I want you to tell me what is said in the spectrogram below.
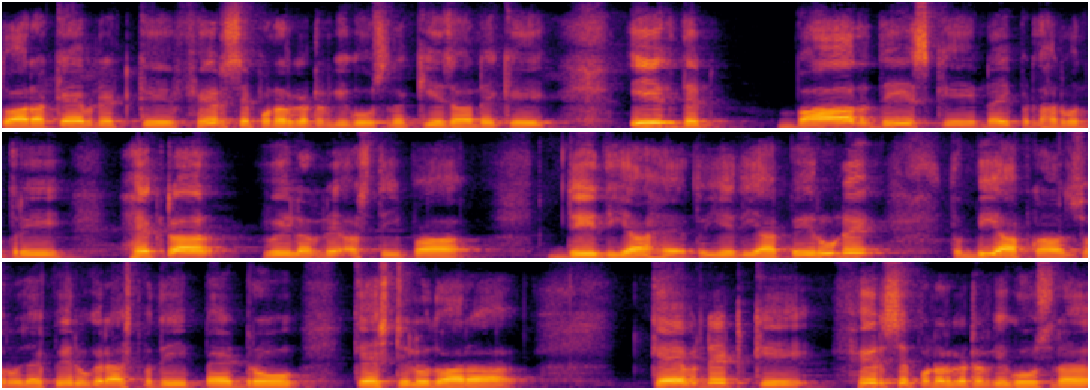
द्वारा कैबिनेट के फिर से पुनर्गठन की घोषणा किए जाने के एक दिन बाद देश के नए प्रधानमंत्री हेक्टर वेलर ने इस्तीफा दे दिया है। तो ये दिया है पेरू ने। तो बी, आपका आंसर हो जाए। पेरू के राष्ट्रपति पेड्रो कैस्टेलो द्वारा कैबिनेट के फिर से पुनर्गठन की घोषणा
